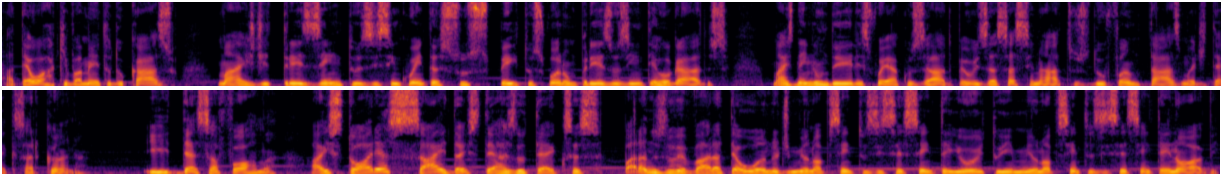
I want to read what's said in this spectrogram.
Até o arquivamento do caso, mais de 350 suspeitos foram presos e interrogados, mas nenhum deles foi acusado pelos assassinatos do fantasma de Texarkana. E dessa forma, a história sai das terras do Texas para nos levar até o ano de 1968 e 1969,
